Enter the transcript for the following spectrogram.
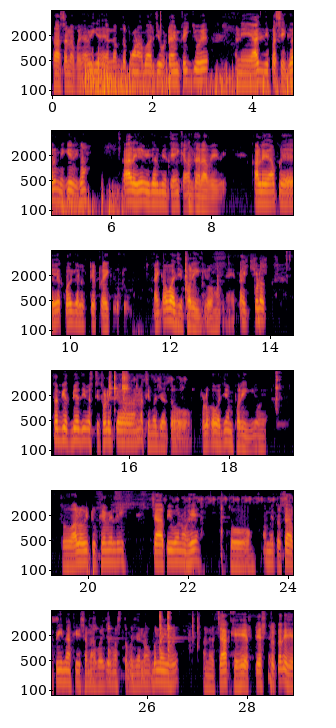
ત્યાં સન્નાભાઈ આવી ગયા એટલે આમ તો પોણા બાર જેવો ટાઈમ થઈ ગયો છે. અને આજની પાછી ગરમી કેવી કા કાલે એવી ગરમી હતી અહીં અંધાર આવે એવી. કાલે આપણે એક વાગ્યા લગ ટ્રેક્ટર આપ્યું. કંઈક અવાજ ફરી ગયો અને કંઈક થોડોક તબિયત બે દિવસથી થોડીક નથી મજા તો થોડોક અવાજ એમ ફરી ગયો હે. તો હાલો યુટ્યુબ ફેમિલી ચા પીવાનો છે તો અમે તો ચા પી નાખી સનાભાઈ જો મસ્ત મજાનો બનાવ્યો હોય અને ચાખે હે ટેસ્ટ કરે હે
